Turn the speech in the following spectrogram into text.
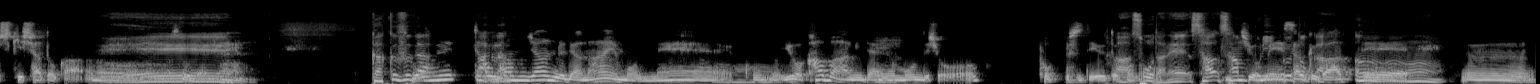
指揮者とか。うんへーそうだよね。楽譜がそ、れって他のジャンルではないもんねあ。この要はカバーみたいなもんでしょ、ポップスで言うとこのあ、そうだね。ササンプリングと一応名作があかっ。てうんうんうんうん。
